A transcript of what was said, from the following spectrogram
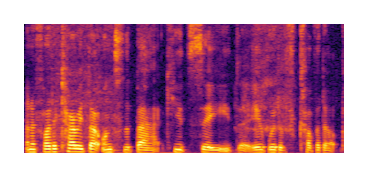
and if I'd have carried that onto the back you'd see that it would have covered up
